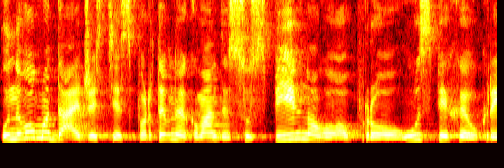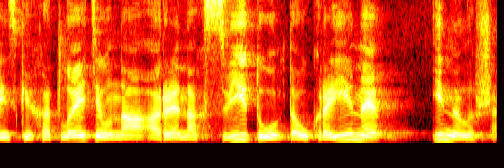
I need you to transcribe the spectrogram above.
У новому дайджесті спортивної команди Суспільного про успіхи українських атлетів на аренах світу та України і не лише.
